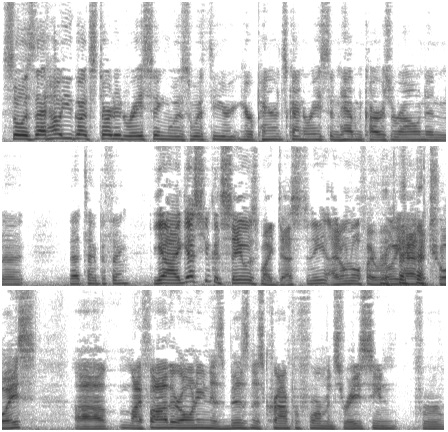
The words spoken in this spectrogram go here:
So is that how you got started racing? Was with your your parents kind of racing and having cars around and uh, that type of thing? Yeah, I guess you could say it was my destiny. I don't know if I really had a choice. Uh, my father owning his business, Cron Performance Racing, for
